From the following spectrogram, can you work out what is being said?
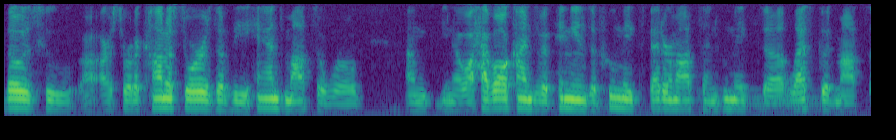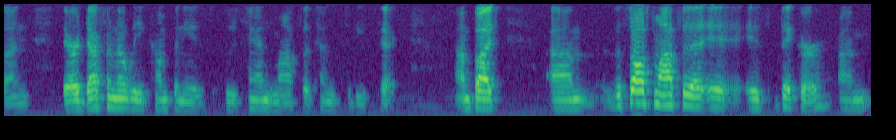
those who are sort of connoisseurs of the hand matzah world, um, you know, have all kinds of opinions of who makes better matzah and who makes uh, less good matzah. And there are definitely companies whose hand matzah tends to be thick. Um, but um, the soft matzah is, thicker um,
